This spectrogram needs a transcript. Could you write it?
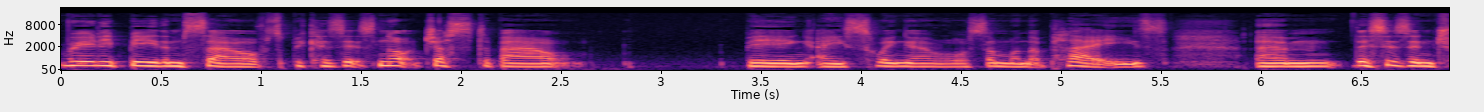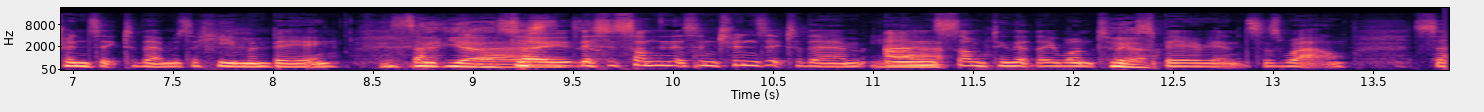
really be themselves because it's not just about being a swinger or someone that plays. Um, this is intrinsic to them as a human being. Exactly. Yeah, So This- this is something that's intrinsic to them Yeah. and something that they want to Yeah. experience as well. So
